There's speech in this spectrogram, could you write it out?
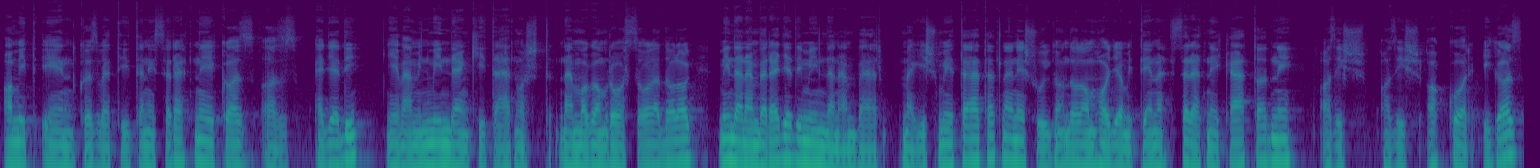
amit én közvetíteni szeretnék, az, az egyedi. Nyilván, mint mindenki, tehát most nem magamról szól a dolog. Minden ember egyedi, minden ember megismételhetetlen, és úgy gondolom, hogy amit én szeretnék átadni, az is, az is akkor igaz,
